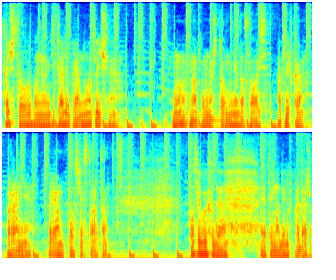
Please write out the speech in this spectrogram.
Качество выполненных деталей прям, ну, отличное. Но напомню, что мне досталась отливка ранее прям после старта, после выхода этой модели в продажу.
